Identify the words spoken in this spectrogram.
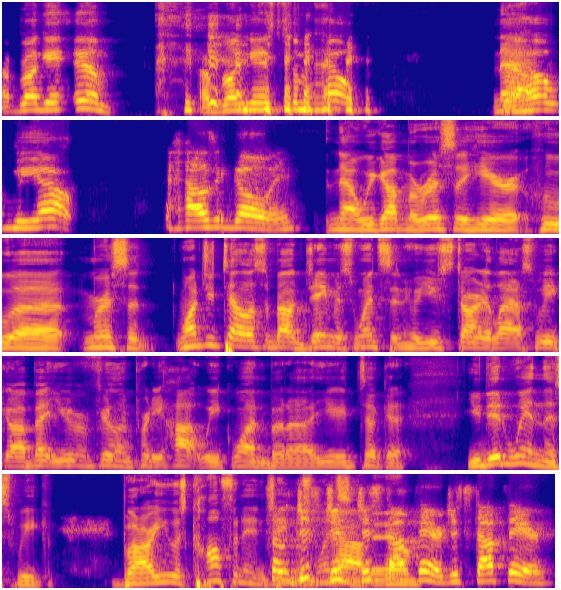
I brung in M. I brung in some help to Now, help me out. How's it going? Now we got Marissa here. Who, uh, Marissa, why don't you tell us about Jameis Winston, who you started last week? I bet you were feeling pretty hot week one, but uh, you took a, you did win this week. But are you as confident in So Jameis just Winston? just just Em. stop there. Just stop there.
